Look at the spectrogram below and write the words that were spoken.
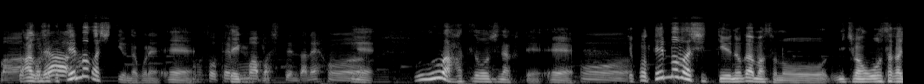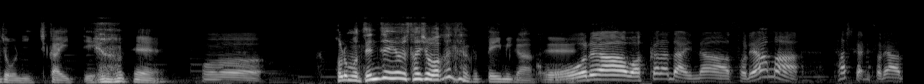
まあ、ごめんなさい、天満橋って言うんだ、これ。えそう、天満橋ってんだね。うん。えええうは発音しなくて、ええうん。でこの天満橋っていうのが、まあ、その、一番大阪城に近いっていう、ええうん。これも全然最初分かんなくて、意味が。ええこれは分からないな。そりゃまあ、確かにそれは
